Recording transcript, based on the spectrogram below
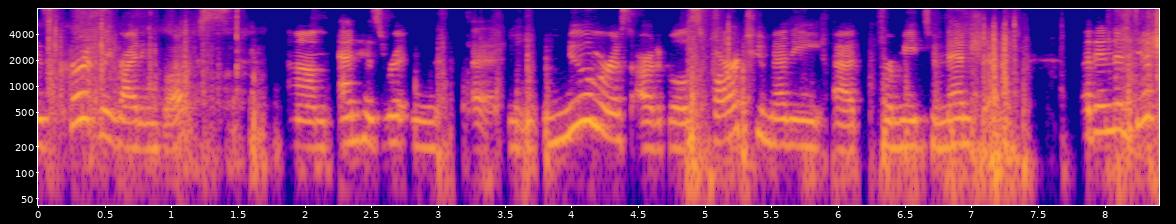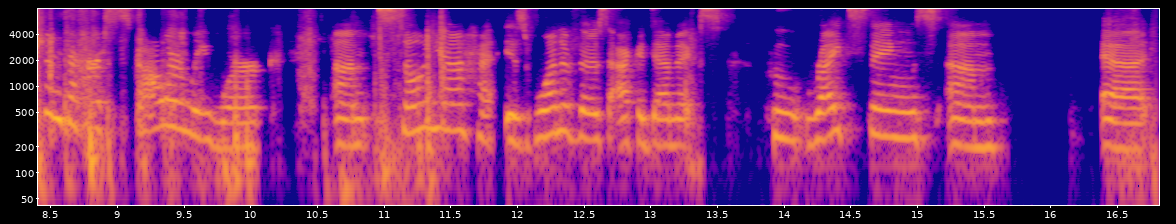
is currently writing books, um, and has written uh, numerous articles, far too many uh, for me to mention. But in addition to her scholarly work, um, Sonia is one of those academics who writes things um, at,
